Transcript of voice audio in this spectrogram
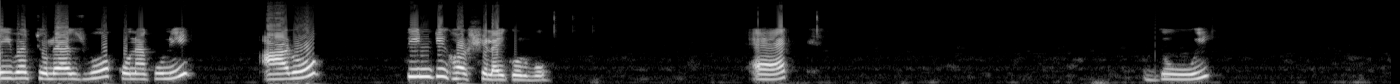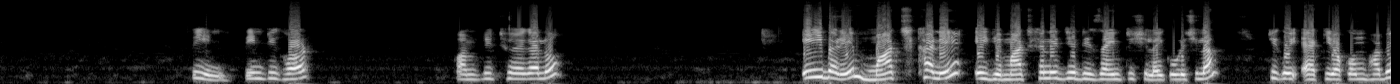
এইবার চলে আসব কোনাকুনি। আরও তিনটি ঘর সেলাই করব। এক, দুই, তিন। তিনটি ঘর কমপ্লিট হয়ে গেল। এইবারে মাঝখানে, এই যে মাঝখানে যে ডিজাইনটি সেলাই করেছিলাম, ঠিক ওই একই রকম ভাবে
